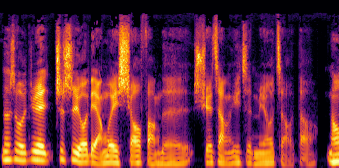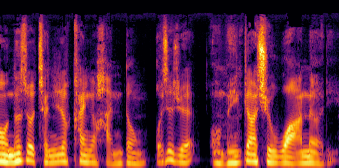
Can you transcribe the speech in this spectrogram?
那时候因为就是有两位消防的学长一直没有找到，然后我那时候曾经就看一个涵洞，我就觉得我们应该要去挖那里，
